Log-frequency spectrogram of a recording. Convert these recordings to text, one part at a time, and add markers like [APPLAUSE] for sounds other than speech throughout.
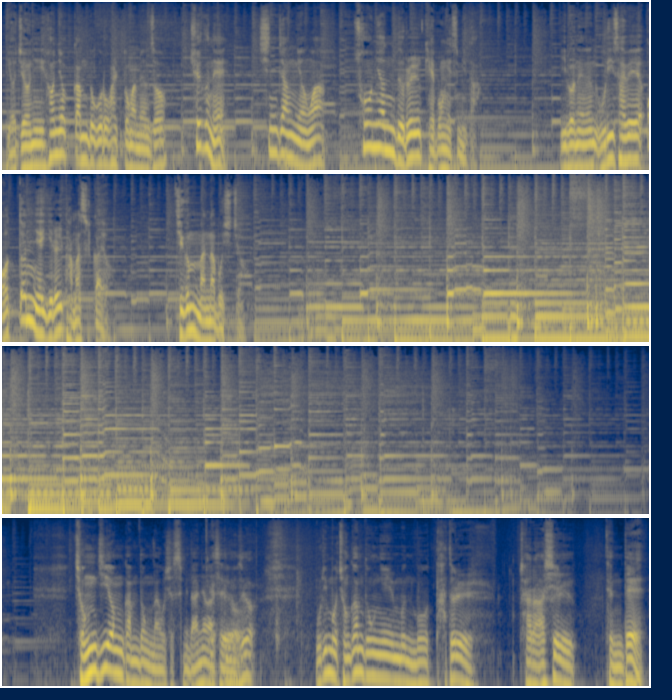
여전히 현역 감독으로 활동하면서 최근에 신작 영화 소년들을 개봉했습니다. 이번에는 우리 사회에 어떤 얘기를 담았을까요? 지금 만나보시죠. 정지영 감독 나오셨습니다. 안녕하세요. 네, 안녕하세요. 우리 뭐 정 감독님은 뭐 다들 잘 아실 텐데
